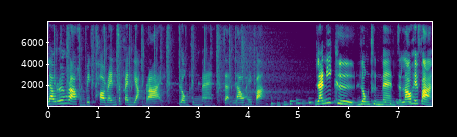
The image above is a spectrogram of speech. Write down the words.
แล้วเรื่องราวของ BitTorrent จะเป็นอย่างไร ลงทุนแมนจะเล่าให้ฟัง และนี่คือลงทุนแมนจะเล่าให้ฟัง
